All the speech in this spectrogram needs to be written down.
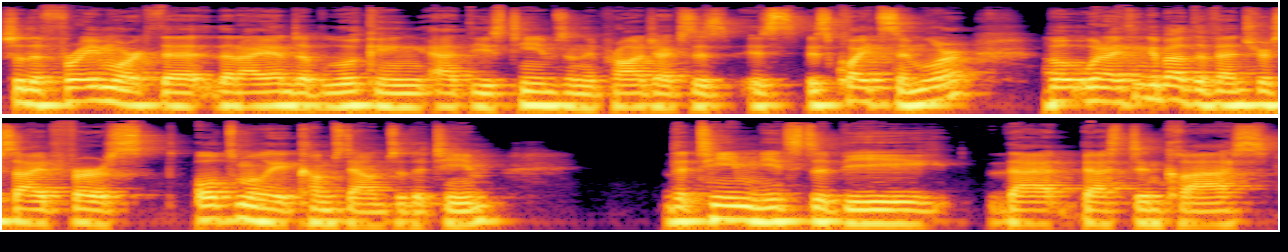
So the framework that, that I end up looking at these teams and the projects is, is, is quite similar. But when I think about the venture side first, ultimately it comes down to the team. The team needs to be that best in class,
